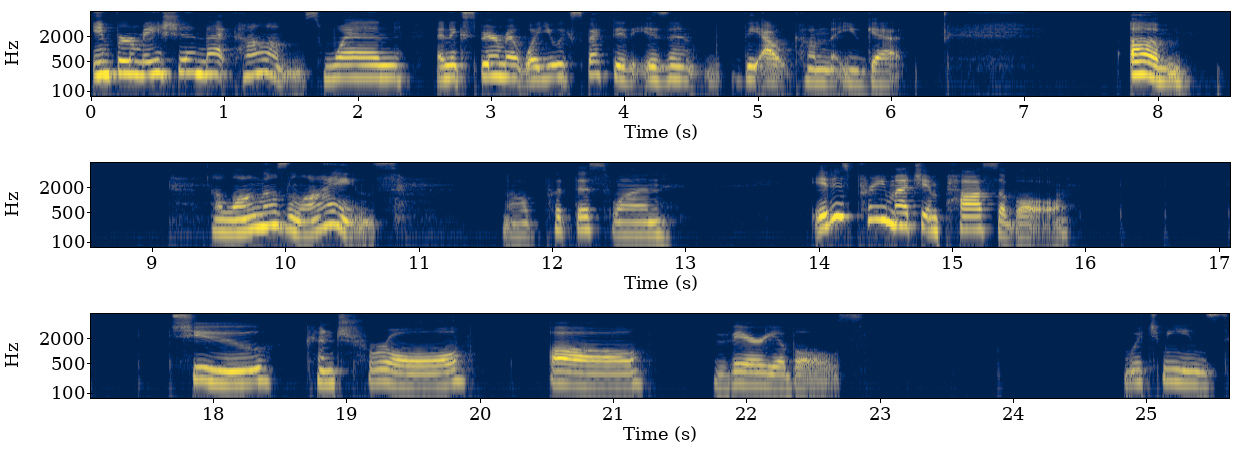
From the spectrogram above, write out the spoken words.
information that comes when an experiment, what you expected, isn't the outcome that you get. Um, along those lines, I'll put this one, it is pretty much impossible to control all variables, which means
